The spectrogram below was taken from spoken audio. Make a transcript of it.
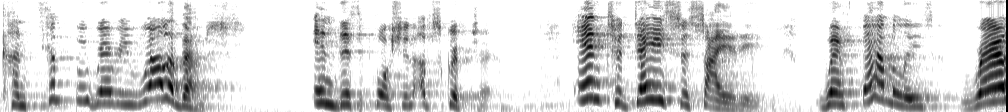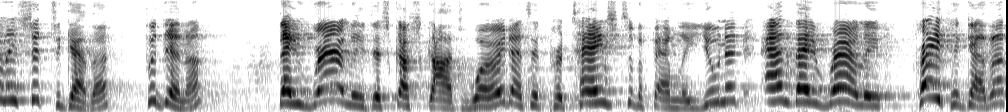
contemporary relevance in this portion of Scripture? In today's society, where families rarely sit together for dinner, they rarely discuss God's word as it pertains to the family unit, and they rarely pray together,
